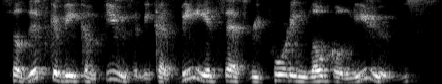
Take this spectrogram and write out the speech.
So this could be confusing because B, it says reporting local news.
